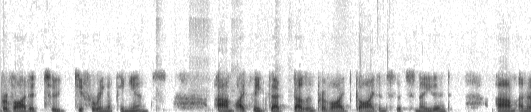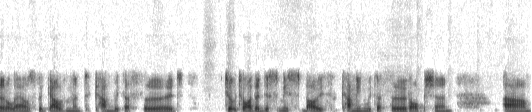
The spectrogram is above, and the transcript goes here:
provided two differing opinions. Um, I think that doesn't provide guidance that's needed, um, and it allows the government to come with a third, to, to either dismiss both, come in with a third option. Um,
